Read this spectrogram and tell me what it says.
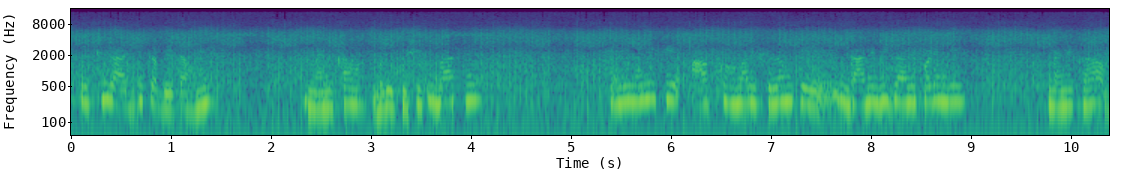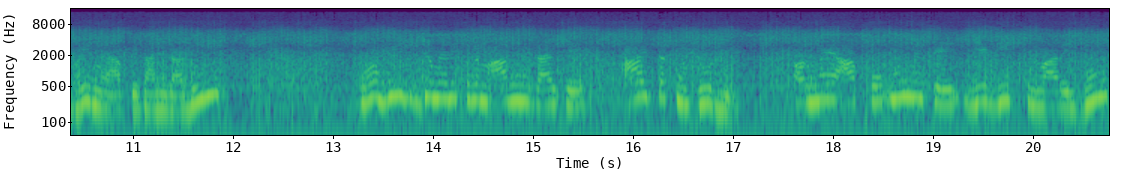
पृथ्वीराज जी का बेटा हूँ। मैंने कहा, बड़ी खुशी की बात है। कहने लगे कि आपको हमारी फ़िल्म के गाने भी गाने पड़ेंगे। मैंने कहा, भाई, मैं आपके गाने गा दूँगी। वो गीत जो मैंने फ़िल्म आग में गाए थे, आज तक मशहूर हैं। और मैं आपको उनमें से ये गीत सुनवा रही हूँ।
